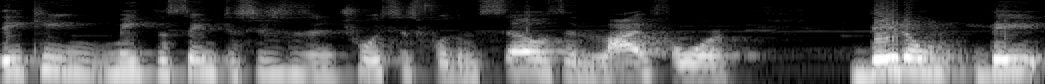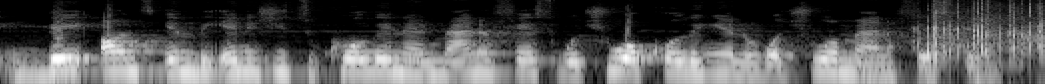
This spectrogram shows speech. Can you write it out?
they can make the same decisions and choices for themselves in life or they don't they they aren't in the energy to call in and manifest what you are calling in and what you are manifesting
